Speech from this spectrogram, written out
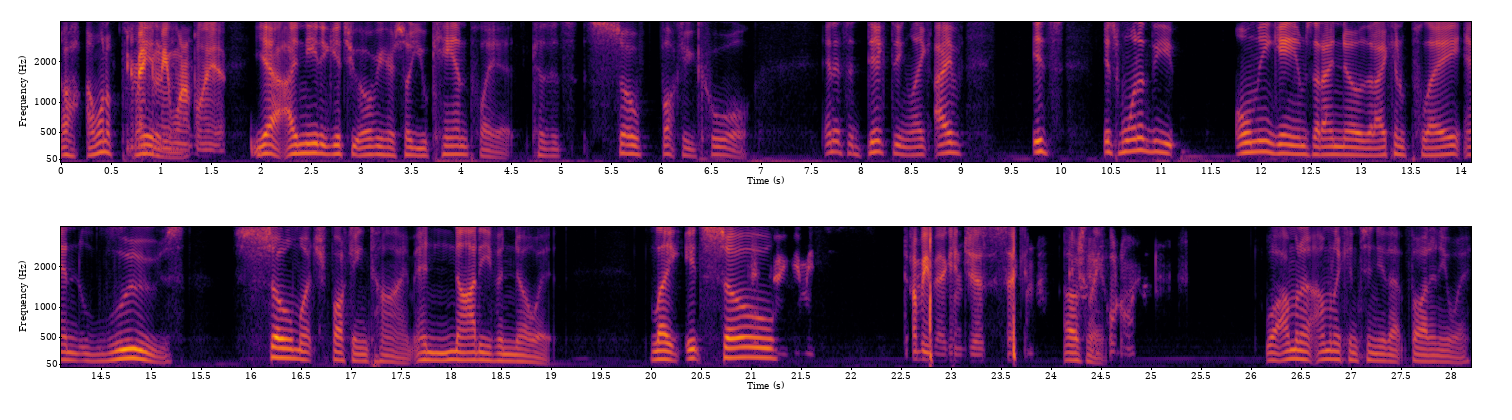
Oh, I want to you're play it. making me want to play it. Yeah, I need to get you over here so you can play it cuz it's so fucking cool. And it's addicting. Like I've it's it's one of the only games that I know that I can play and lose so much fucking time and not even know it. Like it's so I'll be back in just a second. Actually, okay. hold on. Well, I'm to I'm going to continue that thought anyway.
